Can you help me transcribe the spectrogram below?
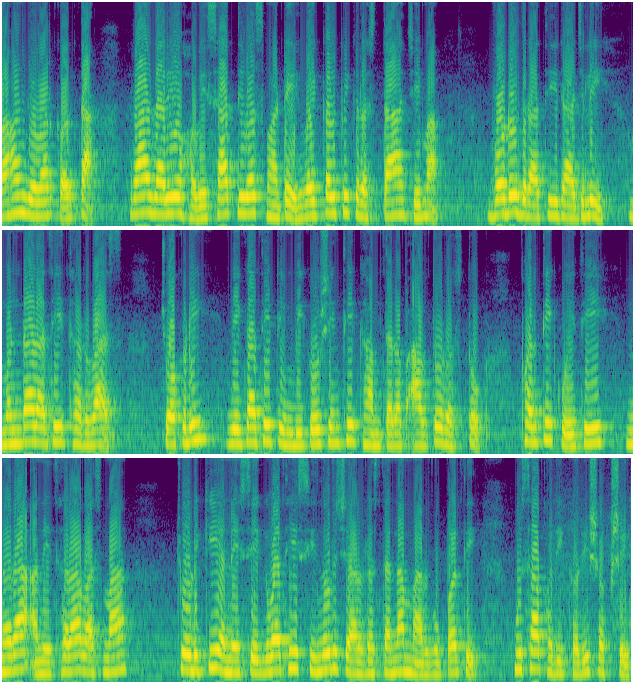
વાહન વ્યવહાર કરતા રાહદારીઓ હવે સાત દિવસ માટે વૈકલ્પિક રસ્તા જેમાં વડોદરાથી રાજલી, મંડાળાથી થરવાસ, ચોકડી, વેગાથી ટીમ્બી ક્રોસિંગથી ગામ તરફ આવતો રસ્તો, ફરતી કુઈથી નરા અને થરાવાસમાં ચોડકી અને સેગવાથી સિનોર ચાર રસ્તાના માર્ગ ઉપરથી મુસાફરી કરી શકશે.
